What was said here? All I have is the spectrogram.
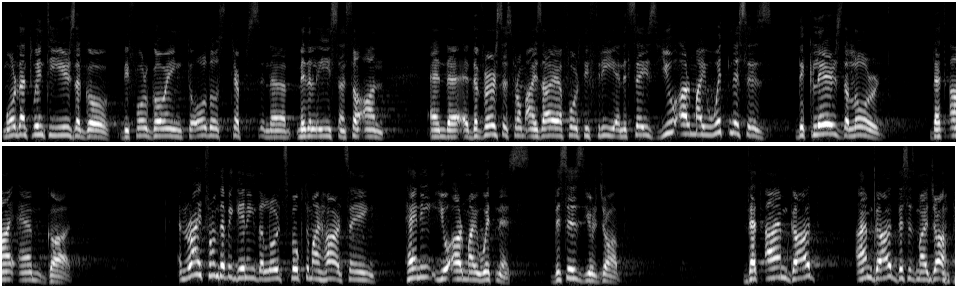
more than 20 years ago, before going to all those trips in the Middle East and so on. And uh, the verse is from Isaiah 43, and it says, You are my witnesses, declares the Lord, that I am God. And right from the beginning, the Lord spoke to my heart, saying, Henny, you are my witness. This is your job. That I'm God, I'm God, this is my job.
